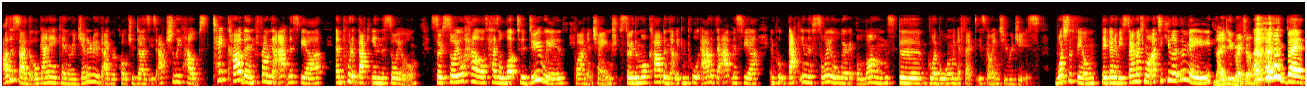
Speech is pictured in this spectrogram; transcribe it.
other side, the organic and regenerative agriculture does is actually helps take carbon from the atmosphere and put it back in the soil. So, soil health has a lot to do with climate change. So, the more carbon that we can pull out of the atmosphere and put back in the soil where it belongs, the global warming effect is going to reduce watch the film. They're going to be so much more articulate than me. They do a great job. but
